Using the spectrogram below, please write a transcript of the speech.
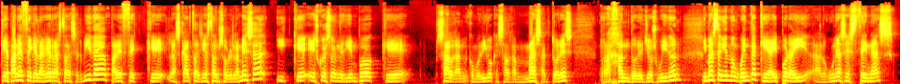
que parece que la guerra está servida, parece que las cartas ya están sobre la mesa y que es cuestión de tiempo que salgan, como digo, que salgan más actores rajando de Josh Whedon. Y más teniendo en cuenta que hay por ahí algunas escenas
